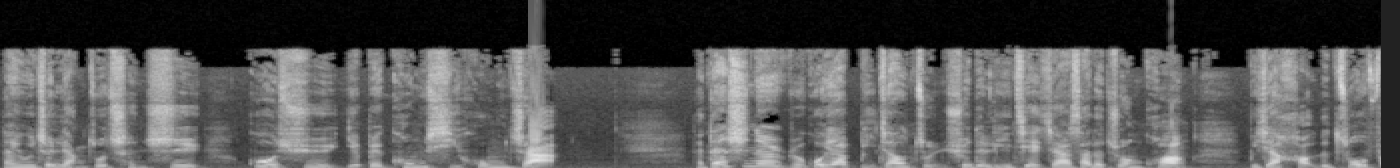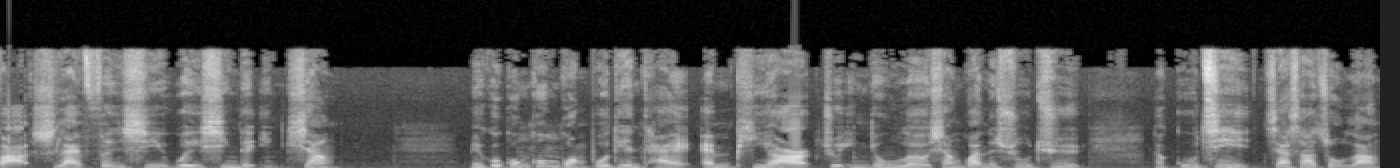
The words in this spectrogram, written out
那因为这两座城市过去也被空袭轰炸。那但是呢，如果要比较准确的理解加沙的状况，比较好的做法是来分析卫星的影像。美国公共广播电台 NPR 就引用了相关的数据。那估计加萨走廊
